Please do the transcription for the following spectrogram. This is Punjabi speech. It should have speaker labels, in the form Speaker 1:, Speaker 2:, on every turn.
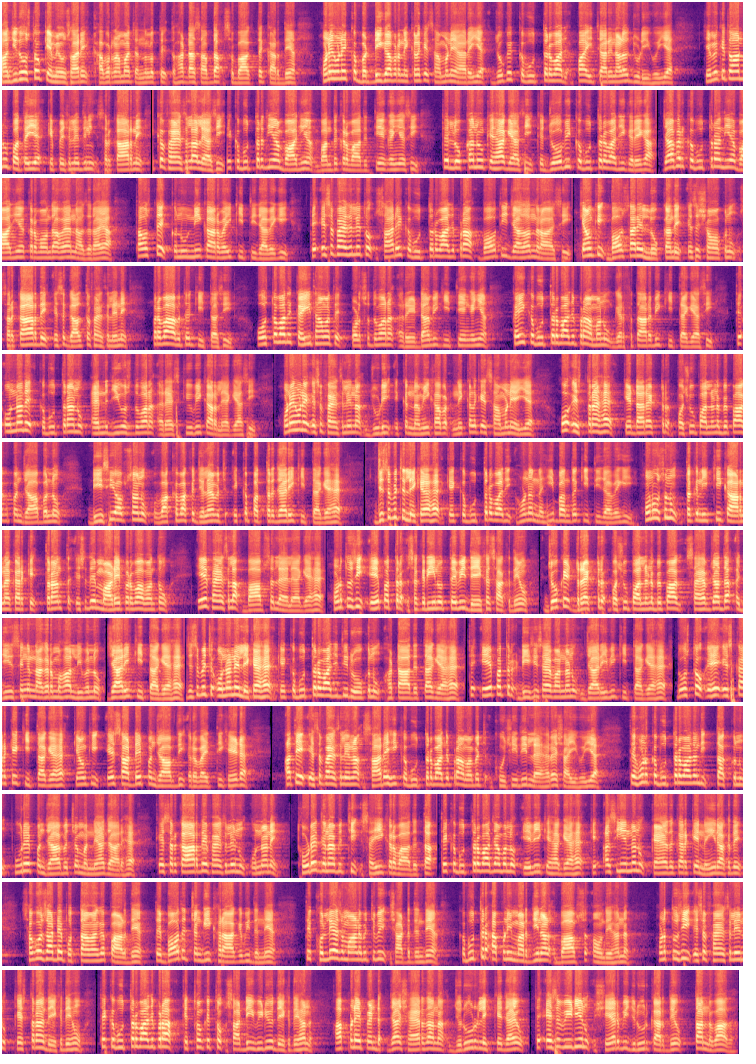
Speaker 1: ਹਾਂਜੀ ਦੋਸਤੋ, ਕਿਵੇਂ ਹੋ ਸਾਰੇ? ਖਬਰਨਾਮਾ ਚੈਨਲ ਉੱਤੇ ਤੁਹਾਡਾ ਸਭ ਦਾ ਸਵਾਗਤ ਕਰਦੇ ਹਾਂ। ਹੁਣੇ ਹੁਣੇ ਇੱਕ ਵੱਡੀ ਖਬਰ ਨਿਕਲ ਕੇ ਸਾਹਮਣੇ ਆ ਰਹੀ ਹੈ, ਜੋ ਕਿ ਕਬੂਤਰਬਾਜ਼ ਭਾਈਚਾਰੇ ਨਾਲ ਜੁੜੀ ਹੋਈ ਹੈ। ਜਿਵੇਂ ਕਿ ਤੁਹਾਨੂੰ ਪਤਾ ਹੀ ਹੈ ਕਿ ਪਿਛਲੇ ਦਿਨੀ ਸਰਕਾਰ ਨੇ ਇੱਕ ਫੈਸਲਾ ਲਿਆ ਸੀ ਕਿ ਕਬੂਤਰ ਦੀਆਂ ਬਾਜ਼ੀਆਂ ਬੰਦ ਕਰਵਾ ਦਿੱਤੀਆਂ ਗਈਆਂ ਸੀ ਤੇ ਲੋਕਾਂ ਨੂੰ ਕਿਹਾ ਗਿਆ ਸੀ ਕਿ ਜੋ ਵੀ ਕਬੂਤਰਬਾਜ਼ੀ ਕਰੇਗਾ ਜਾਂ ਫਿਰ ਕਬੂਤਰਾਂ ਦੀਆਂ ਬਾਜ਼ੀਆਂ ਕਰਵਾਉਂਦਾ ਹੋਇਆ ਨਜ਼ਰ ਆਇਆ, ਤਾਂ ਉਸ ਤੇ ਕਾਨੂੰਨੀ ਕਾਰਵਾਈ ਕੀਤੀ ਜਾਵੇਗੀ। ਤੇ ਇਸ ਫੈਸਲੇ ਤੋਂ ਸਾਰੇ ਕਬੂਤਰਵਾਜ਼ ਭਰਾ ਬਹੁਤ ਹੀ ਜ਼ਿਆਦਾ ਨਾਰਾਜ਼ ਸੀ, ਕਿਉਂਕਿ ਬਹੁਤ ਸਾਰੇ ਲੋਕਾਂ ਦੇ ਇਸ ਸ਼ੌਂਕ ਨੂੰ ਸਰਕਾਰ ਦੇ ਇਸ ਗਲਤ ਫੈਸਲੇ ਨੇ ਪ੍ਰਭਾਵਿਤ ਕੀਤਾ ਸੀ। ਉਸ ਤੋਂ ਬਾਅਦ ਕਈ ਥਾਵਾਂ ਤੇ ਪੁਲਿਸ ਦੁਆਰਾ ਰੇਡਾਂ ਵੀ ਕੀਤੀਆਂ ਗਈਆਂ, ਕਈ ਕਬੂਤਰਬਾਜ਼ ਭਰਾਵਾਂ ਨੂੰ ਗ੍ਰਿਫਤਾਰ ਵੀ ਕੀਤਾ ਗਿਆ ਸੀ ਤੇ ਉਹਨਾਂ ਦੇ ਕਬੂਤਰਾਂ ਨੂੰ ਐਨਜੀਓਸ ਦੁਆਰਾ ਰੈਸਕਿਊ ਵੀ ਕਰ ਲਿਆ ਗਿਆ ਸੀ। ਹੁਣੇ-ਹੁਣੇ ਇਸ ਫੈਸਲੇ ਨਾਲ ਜੁੜੀ ਇੱਕ ਨਵੀਂ ਖਬਰ ਨਿਕਲ ਕੇ ਸਾਹਮਣੇ ਆਈ ਹੈ। ਉਹ ਇਸ ਤਰ੍ਹਾਂ ਹੈ ਕਿ ਡਾਇਰੈਕਟਰ ਪਸ਼ੂ ਪਾਲਣ ਵਿਭਾਗ ਪੰਜਾਬ ਵੱਲੋਂ ਡੀਸੀ ਆਫਿਸਾਂ ਨੂੰ ਵੱਖ-ਵੱਖ ਜ਼ਿਲ੍ਹਿਆਂ ਵਿੱਚ ਇੱਕ ਪੱਤਰ ਜਾਰੀ ਕੀਤਾ ਗਿਆ ਹੈ, ਜਿਸ ਵਿੱਚ ਲਿਖਿਆ ਹੈ ਕਿ ਕਬੂਤਰਬਾਜ਼ੀ ਹੁਣ ਨਹੀਂ ਬੰਦ ਕੀਤੀ ਜਾਵੇਗੀ। ਹੁਣ ਉਸ ਨੂੰ ਤਕਨੀਕੀ ਕਾਰਨਾਂ ਕਰਕੇ ਤੁਰੰਤ ਇਸ ਦੇ ਮਾੜੇ ਪ੍ਰਭਾਵਾਂ ਤੋਂ ਇਹ ਫੈਸਲਾ ਵਾਪਸ ਲੈ ਲਿਆ ਗਿਆ ਹੈ। ਹੁਣ ਤੁਸੀਂ ਇਹ ਪੱਤਰ ਸਕਰੀਨ ਉੱਤੇ ਵੀ ਦੇਖ ਸਕਦੇ ਹੋ, ਜੋ ਕਿ ਡਾਇਰੈਕਟਰ ਪਸ਼ੂ ਪਾਲਣ ਵਿਭਾਗ ਸਾਹਿਬਜ਼ਾਦਾ ਅਜੀਤ ਸਿੰਘ ਨਗਰ ਮੁਹਾਲੀ ਵੱਲੋਂ ਜਾਰੀ ਕੀਤਾ ਗਿਆ ਹੈ, ਜਿਸ ਵਿੱਚ ਉਹਨਾਂ ਨੇ ਲਿਖਿਆ ਹੈ ਕਿ ਕਬੂਤਰਬਾਜ਼ੀ ਦੀ ਰੋਕ ਨੂੰ ਹਟਾ ਦਿੱਤਾ ਗਿਆ ਹੈ ਤੇ ਇਹ ਪੱਤਰ ਡੀਸੀ ਸਾਹਿਬਾਨਾਂ ਨੂੰ ਜਾਰੀ ਵੀ ਕੀਤਾ ਗਿਆ ਹੈ। ਦੋਸਤੋ, ਇਹ ਇਸ ਕਰਕੇ ਕੀਤਾ ਗਿਆ ਹੈ ਕਿਉਂਕਿ ਇਹ ਸਾਡੇ ਪੰਜਾਬ ਦੀ ਰਵਾਇਤੀ ਖੇਡ ਹੈ ਅਤੇ ਇਸ ਫੈਸਲੇ ਨਾਲ ਸਾਰੇ ਹੀ ਕਬੂਤਰਬਾਜ਼ ਭਰਾਵਾਂ ਵਿੱਚ ਖੁਸ਼ੀ ਦੀ ਲਹਿਰ ਛਾਈ ਹੋਈ ਹੈ ਤੇ ਹੁਣ ਕਬੂਤਰਬਾਜ਼ਾਂ ਦੀ ਤੱਕ ਨੂੰ ਪੂਰੇ ਪੰਜਾਬ ਵਿੱਚ ਮੰਨਿਆ ਜਾ ਰਿਹਾ ਹੈ। ਕਿ ਸਰਕਾਰ ਦੇ ਫੈਸਲੇ ਨੂੰ ਉਹਨਾਂ ਨੇ ਥੋੜੇ ਦਿਨਾਂ ਵਿੱਚ ਹੀ ਸਹੀ ਕਰਵਾ ਦਿੱਤਾ ਤੇ ਕਬੂਤਰਬਾਜ਼ਾਂ ਵੱਲੋਂ ਇਹ ਵੀ ਕਿਹਾ ਗਿਆ ਹੈ ਕਿ ਅਸੀਂ ਇਹਨਾਂ ਨੂੰ ਕੈਦ ਕਰਕੇ ਨਹੀਂ ਰੱਖਦੇ, ਸਗੋਂ ਸਾਡੇ ਪੁੱਤਾਂ ਵਾਂਗ ਪਾਲਦੇ ਹਾਂ ਤੇ ਬਹੁਤ ਚੰਗੀ ਖੁਰਾਕ ਵੀ ਦਿੰਦੇ ਹਾਂ ਤੇ ਖੁੱਲੇ ਅਸਮਾਨ ਵਿੱਚ ਵੀ ਛੱਡ ਦਿੰਦੇ ਹਾਂ। ਕਬੂਤਰ ਆਪਣੀ ਮਰਜ਼ੀ ਨਾਲ ਵਾਪਸ ਆਉਂਦੇ ਹਨ। ਹੁਣ ਤੁਸੀਂ ਇਸ ਫੈਸਲੇ ਨੂੰ ਕਿਸ ਤਰ੍ਹਾਂ ਦੇਖਦੇ ਹੋ ਤੇ ਕਬੂਤਰਬਾਜ਼ ਭਰਾ ਕਿੱਥੋਂ ਕਿੱਥੋਂ ਸਾਡੀ ਵੀਡੀਓ ਦੇਖਦੇ ਹਨ? ਆਪਣੇ ਪਿੰਡ ਜਾਂ ਸ਼ਹਿਰ ਦਾ ਨਾਂ ਜਰੂਰ ਲਿਖ ਕੇ ਜਾਇਓ ਤੇ ਇਸ ਵੀਡੀਓ ਨੂੰ ਸ਼ੇਅਰ ਵੀ ਜਰੂਰ ਕਰ ਦਿਓ। ਧੰਨਵਾਦ।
